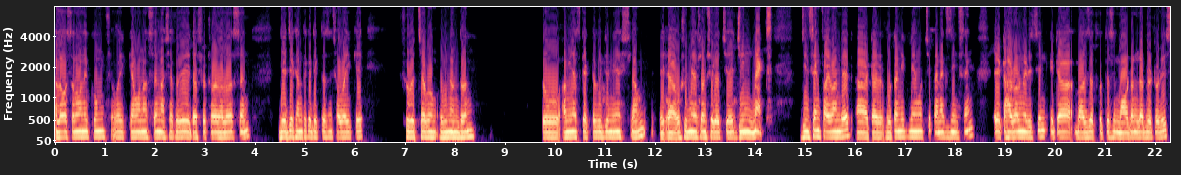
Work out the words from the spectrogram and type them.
হ্যালো, আসসালামু আলাইকুম। সবাই কেমন আছেন? আশা করি দর্শক সবাই ভালো আছেন। যে যেখান থেকে দেখতেছেন সবাইকে শুভেচ্ছা এবং অভিনন্দন। তো আমি আজকে একটা ভিডিও নিয়ে আসলাম। ওষুধ নিয়ে আসলাম, সেটা হচ্ছে gin max ginseng five hundred আর এটার বোটানিক নেম হচ্ছে প্যানাক্স জিনস্যাং এর একটা হার্বাল মেডিসিন এটা বাজারজাত করতেছে মডার্ন ল্যাবরেটরিজ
